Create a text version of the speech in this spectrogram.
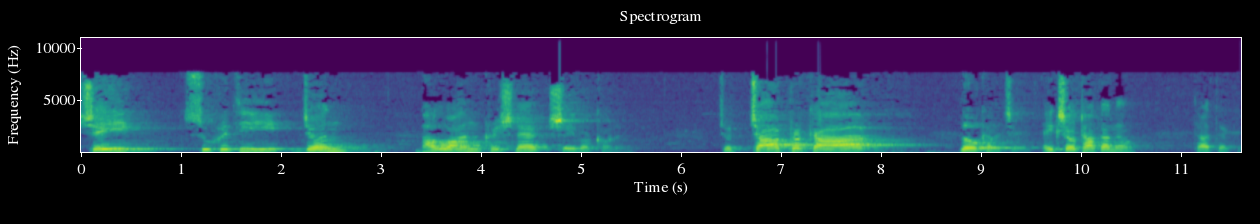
সেই সুকৃতি জন ভগবান কৃষ্ণের সেবা করেন তো চার প্রকার লোক আছে একশো টাকা নাও তা থেকে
